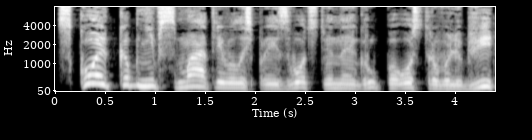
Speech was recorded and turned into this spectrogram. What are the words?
Сколько б ни всматривалась производственная группа «Острова любви»,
